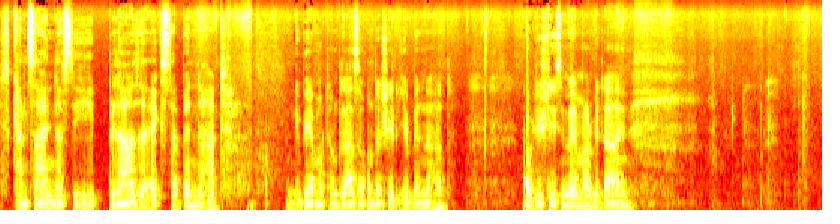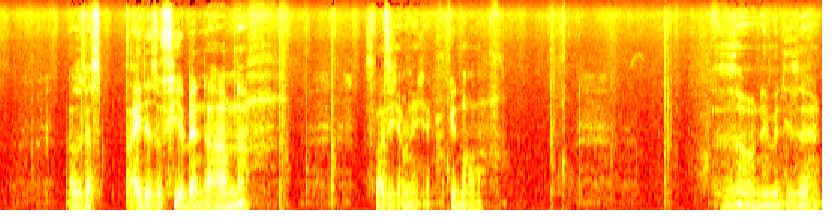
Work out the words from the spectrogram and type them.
Es kann sein, dass die Blase extra Bände hat. Gebärmutter und Blase unterschiedliche Bände hat. Aber die schließen wir mal mit ein. Also, dass beide so vier Bänder haben, ne? Das weiß ich aber nicht genau. So, nehmen wir diese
